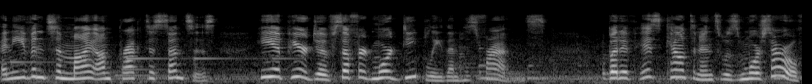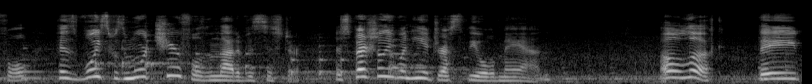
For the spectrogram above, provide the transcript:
and even to my unpracticed senses, he appeared to have suffered more deeply than his friends. But if his countenance was more sorrowful, his voice was more cheerful than that of his sister, especially when he addressed the old man. Oh, look, they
